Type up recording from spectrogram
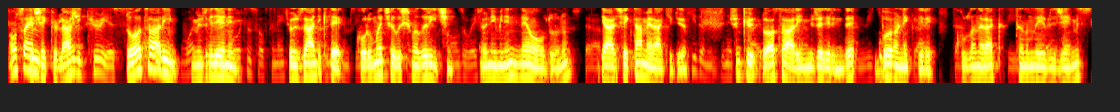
also Teşekkürler. Doğa tarihi müzelerinin özellikle koruma çalışmaları için öneminin ne olduğunu gerçekten merak ediyorum. Çünkü doğa tarihi müzelerinde bu örnekleri kullanarak tanımlayabileceğimiz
